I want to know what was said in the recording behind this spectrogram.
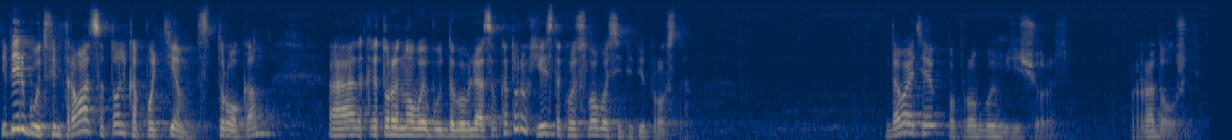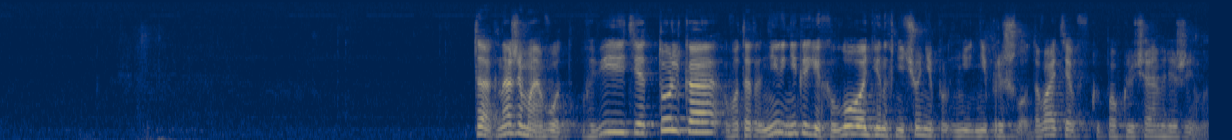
Теперь будет фильтроваться только по тем строкам, которые новые будут добавляться, в которых есть такое слово CPP просто. Давайте попробуем еще раз. Продолжить. Так, нажимаем, вот, вы видите, только вот это, ни, никаких лодинг, ничего не, не, не пришло. Давайте повключаем режимы.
